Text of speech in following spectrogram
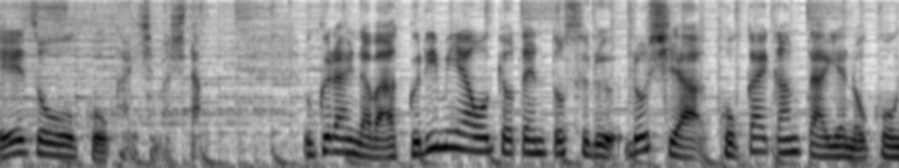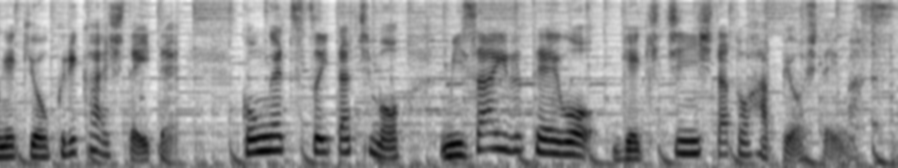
映像を公開しました。ウクライナはクリミアを拠点とするロシア黒海艦隊への攻撃を繰り返していて今月1日もミサイル艇を撃沈したと発表しています。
